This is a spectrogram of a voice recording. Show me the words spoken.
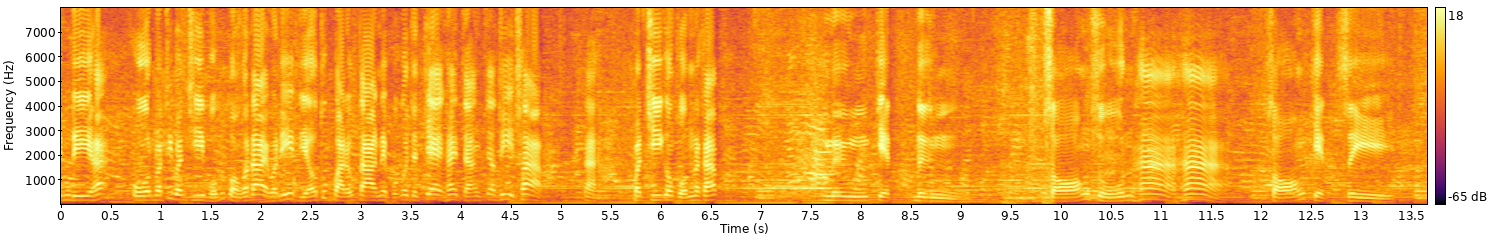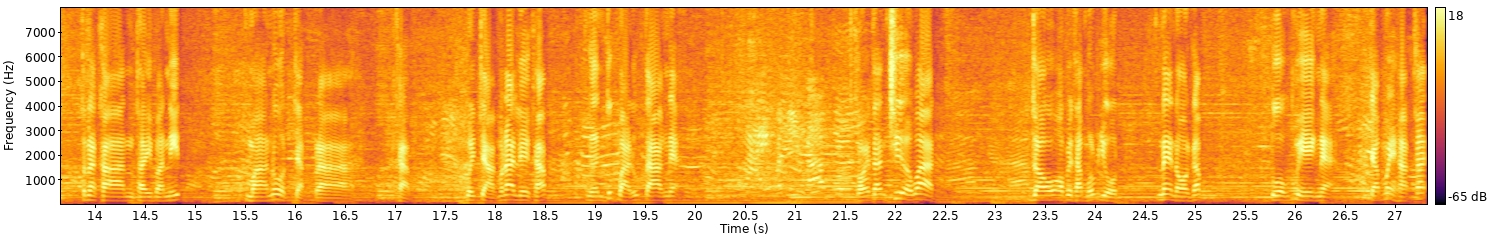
ยินดีฮะโอนมาที่บัญชีผมก่อนก็ได้วันนี้เดี๋ยวทุกบาททุกตางค์เนี่ยผมก็จะแจ้งให้ทางเจ้าที่ทราบนะบัญชีของผมนะครับ 171 2055 274 ธนาคารไทยพาณิชย์มาโนดจักราครับบริจาคมาได้เลยครับ เงินทุกบาททุกตางค์เนี่ยขอให้ท่านเชื่อว่าเราเอาไปทำผลประโยชน์แน่นอนครับ ตัวผมเองเนี่ยจะไม่หักค่า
